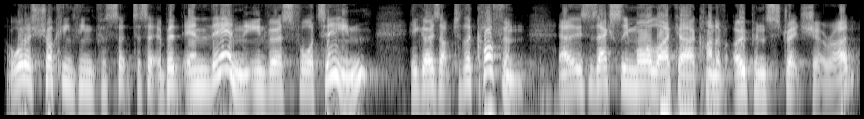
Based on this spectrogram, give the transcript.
What a shocking thing to say. But, and then in verse 14, he goes up to the coffin. Now, this is actually more like a kind of open stretcher, right?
